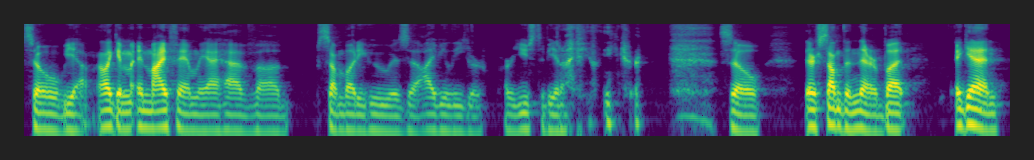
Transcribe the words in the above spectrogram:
so yeah, like in my, in my family, I have uh, somebody who is an Ivy leaguer or used to be an Ivy leaguer. so there's something there, but again,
